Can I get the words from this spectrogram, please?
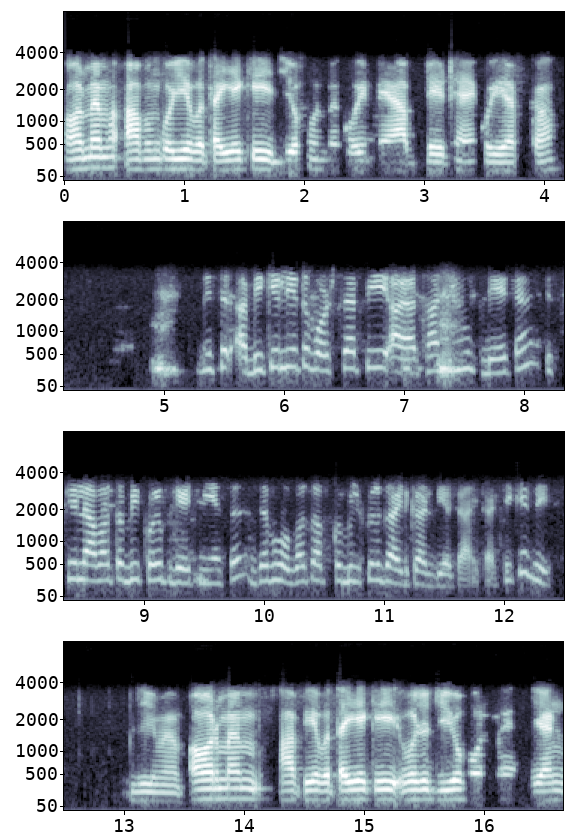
और मैम आप हमको ये बताइए कि जियो फ़ोन में कोई नया अपडेट है कोई ऐप का? नहीं सर अभी के लिए तो व्हाट्सएप ही आया था न्यू अपडेट है। इसके अलावा तो अभी कोई अपडेट नहीं है सर। जब होगा तो आपको बिल्कुल गाइड कर दिया जाएगा ठीक है जी? जी मैम। और मैम आप ये बताइए कि वो जो जियो फ़ोन में and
